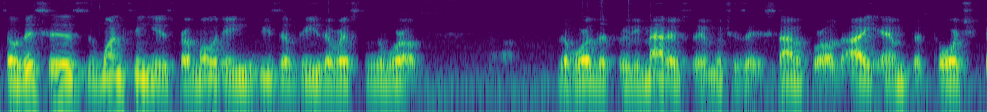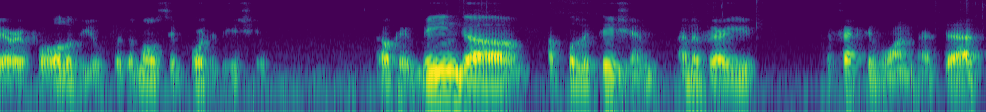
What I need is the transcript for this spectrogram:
So this is one thing he is promoting vis-a-vis the rest of the world the world that really matters to him, which is the Islamic world. I am the torchbearer for all of you for the most important issue. Okay, being a, a politician and a very effective one at that,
